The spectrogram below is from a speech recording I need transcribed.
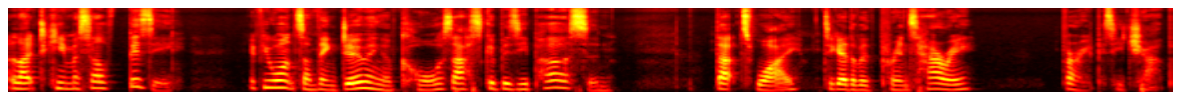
I like to keep myself busy. If you want something doing, of course, ask a busy person. That's why, together with Prince Harry, very busy chap,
